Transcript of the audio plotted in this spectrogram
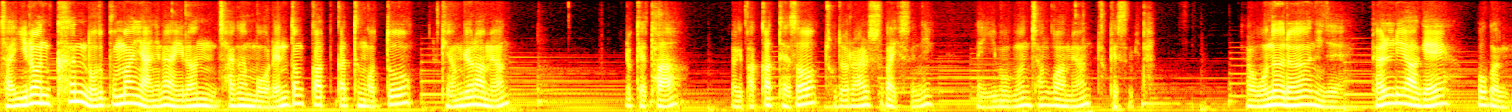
자 이런 큰 노드뿐만이 아니라 이런 작은 뭐 랜덤 값 같은 것도 이렇게 연결하면 이렇게 다 여기 바깥에서 조절을 할 수가 있으니 네, 이 부분 참고하면 좋겠습니다. 자, 오늘은 이제 편리하게 혹은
